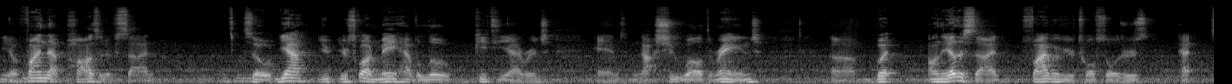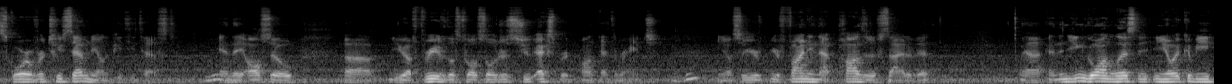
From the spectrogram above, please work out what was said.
You know, find that positive side. So yeah, you, your squad may have a low PT average and not shoot well at the range, uh, but on the other side, five of your 12 soldiers had, score over 270 on the PT test, and they also uh, you have three of those 12 soldiers shoot expert on at the range. You know, so you're you're finding that positive side of it, uh, and then you can go on the list. and, You know, it could be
